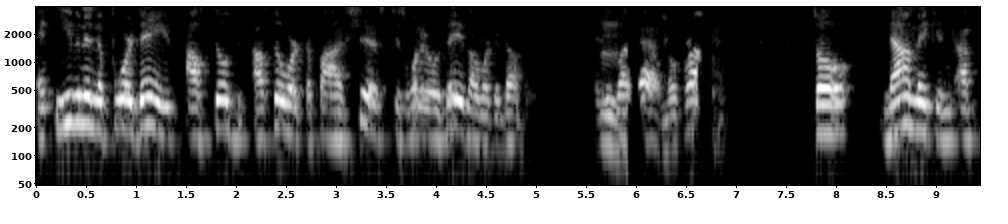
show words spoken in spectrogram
And even in the four days, I'll still I'll still work the five shifts. Just one of those days I'll work a double. And mm. like, yeah, no problem. So now I'm making I'm,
